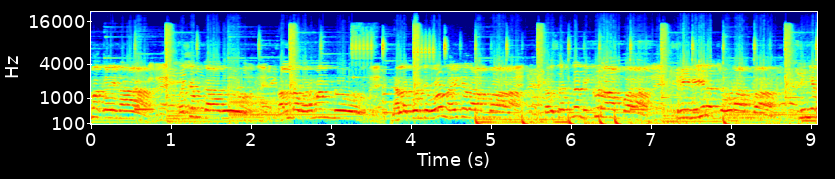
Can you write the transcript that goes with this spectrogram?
బ్రహ్మకైనా వశం కాదు. నంద వరమందు నెలకొండి ఓ నైకరాంబ సరసట్ల నిక్కురాంబ శ్రీ వీర చూడాంబ. సింగిన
